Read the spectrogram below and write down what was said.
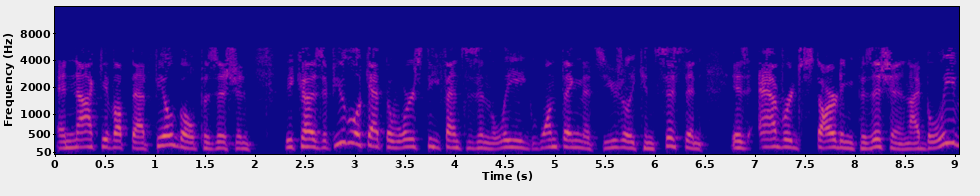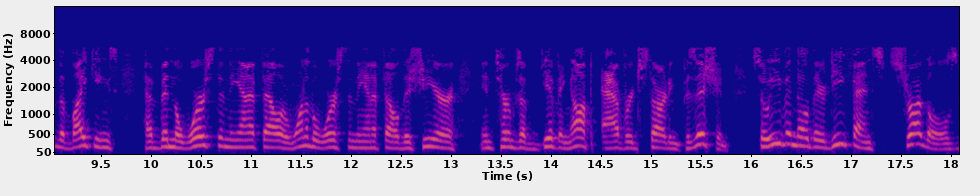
and not give up that field goal position. Because if you look at the worst defenses in the league, one thing that's usually consistent is average starting position. And I believe the Vikings have been the worst in the NFL or one of the worst in the NFL this year in terms of giving up average starting position. So even though their defense struggles,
